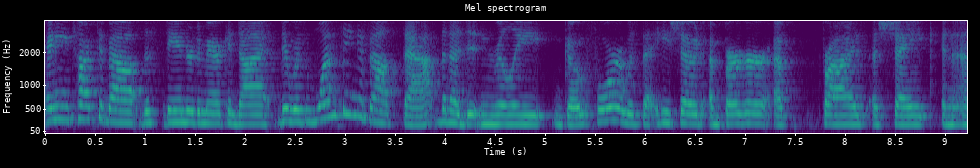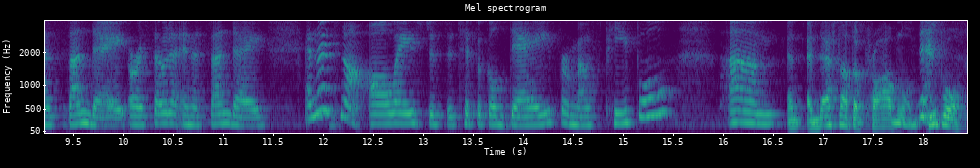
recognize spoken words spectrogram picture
And he talked about the standard American diet. There was one thing about that that I didn't really go for. It was that he showed a burger, a fries, a shake, and a sundae, or a soda and a sundae. And that's not always just a typical day for most people. Um, and and that's not the problem. People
